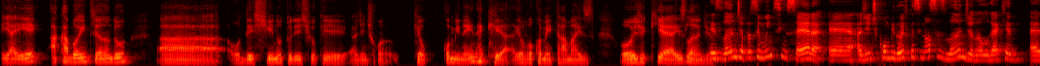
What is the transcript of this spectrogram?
E aí acabou entrando uh, o destino turístico que a gente que eu combinei, né? Que eu vou comentar mais hoje, que é a Islândia. Islândia, para ser muito sincera, é, a gente combinou e fica assim, nossa, Islândia, né, um lugar que é, é,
